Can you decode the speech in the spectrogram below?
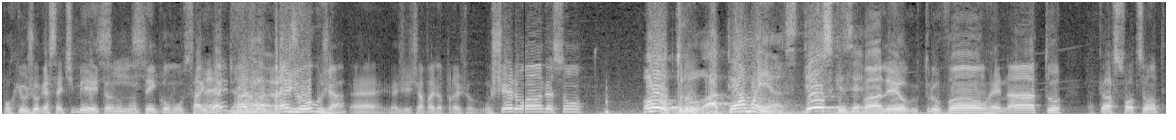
porque o jogo é 7h30, então não, não tem como sair É, daqui. faz um é. pré-jogo já. É, a gente já vai no pré-jogo. Um cheiro, Anderson. Outro, até amanhã, se Deus quiser. Valeu, Truvão, Renato. Até as fotos ontem.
